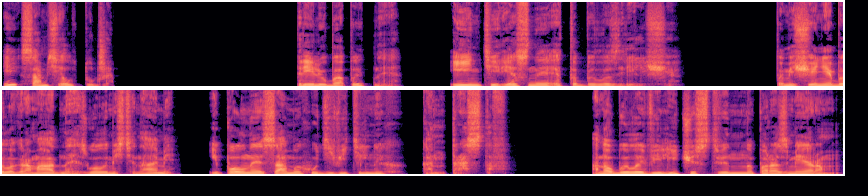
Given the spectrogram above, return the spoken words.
и сам сел тут же. Прелюбопытное и интересное это было зрелище. Помещение было громадное, с голыми стенами и полное самых удивительных контрастов. Оно было величественно по размерам,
